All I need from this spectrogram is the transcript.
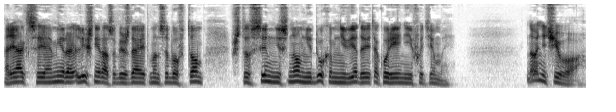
Реакция Амира лишний раз убеждает Мансебо в том, что сын ни сном, ни духом не ведает о курении Фатимы. Но ничего,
